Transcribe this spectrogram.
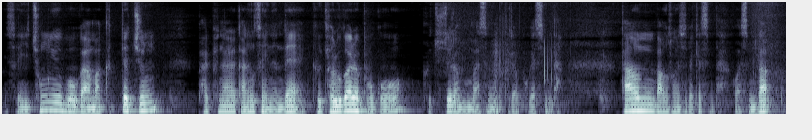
그래서 이 총리 후보가 아마 그때쯤 발표할 가능성이 있는데 그 결과를 보고 그 주제를 한번 말씀을 드려보겠습니다. 다음 방송에서 뵙겠습니다. 고맙습니다.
